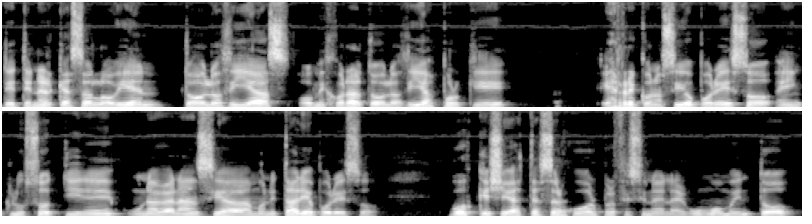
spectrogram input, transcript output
de tener que hacerlo bien todos los días o mejorar todos los días porque es reconocido por eso e incluso tiene una ganancia monetaria por eso. Vos que llegaste a ser jugador profesional, ¿en algún momento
